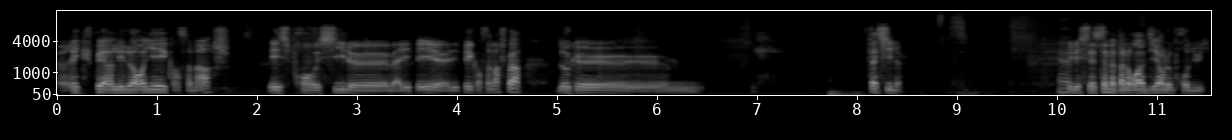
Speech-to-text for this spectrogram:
récupère les lauriers quand ça marche et se prend aussi le bah, l'épée l'épée quand ça marche pas. Donc euh, facile. Et le CSM n'a pas le droit de dire le produit.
